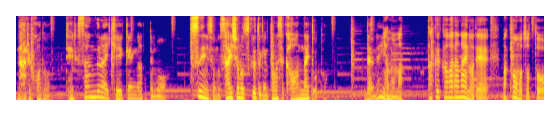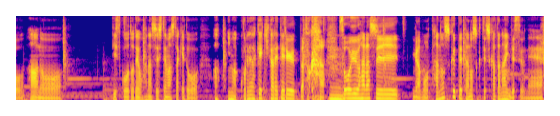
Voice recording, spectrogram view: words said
なるほど。てるさんぐらい経験があっても、常にその最初の作る時の楽しさ変わんないってこと？だよね。今いやもう全く変わらないので、まあ、今日もちょっとあのディスコードでお話ししてましたけどあ今これだけ聞かれてるだとか、うんそういう話がもう楽しくて楽しくて仕方ないんですよね。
